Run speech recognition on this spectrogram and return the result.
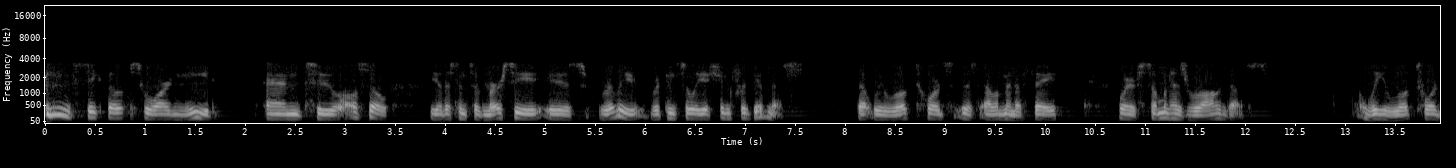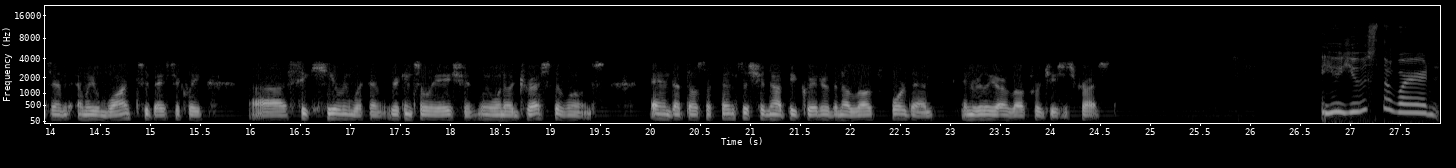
seek those who are in need, and to also the other sense of mercy is really reconciliation, forgiveness. That we look towards this element of faith, where if someone has wronged us, we look towards them and we want to basically uh, seek healing with them, reconciliation. We want to address the wounds, and that those offenses should not be greater than our love for them and really our love for Jesus Christ. You use the word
